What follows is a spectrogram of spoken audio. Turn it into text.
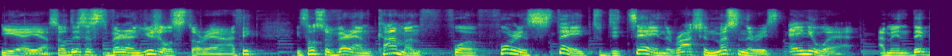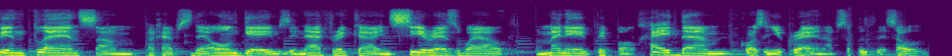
Yeah, yeah. So this is very unusual story. I think it's also very uncommon for a foreign state to detain Russian mercenaries anywhere. I mean, they've been playing some, perhaps their own games in Africa, in Syria as well. Many people hate them, of course, in Ukraine, absolutely. So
